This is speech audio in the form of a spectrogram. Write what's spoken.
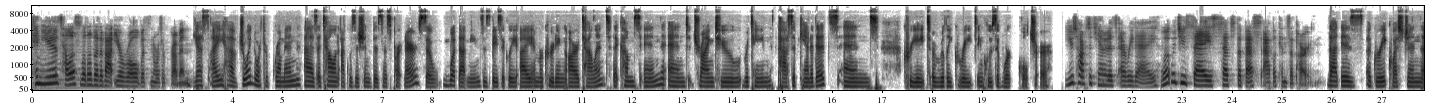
Can you tell us a little bit about your role with Northrop Grumman? Yes, I have joined Northrop Grumman as a talent acquisition business partner. So what that means is basically I am recruiting our talent that comes in and trying to retain passive candidates and create a really great inclusive work culture. You talk to candidates every day. What would you say sets the best applicants apart? That is a great question.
